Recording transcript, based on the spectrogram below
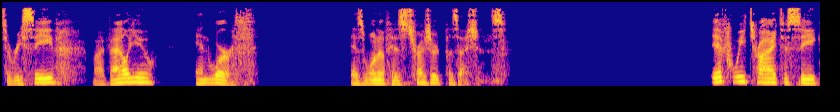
to receive my value and worth as one of his treasured possessions. If we try to seek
